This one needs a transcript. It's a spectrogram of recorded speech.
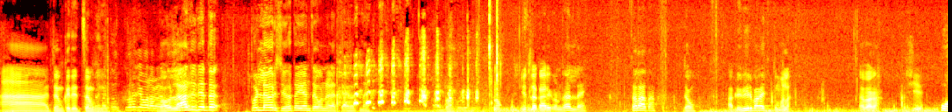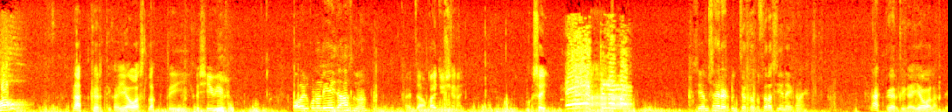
हा चमक देत चमक देत भाऊ लाजत येत. पुढल्या वर्षी होतं यांचं उन्हाळ्यात काय होत नाही. इथला कार्यक्रम झालेला आहे. चला आता जाऊ. आपली विहीर बघायची तुम्हाला. हा बघा कशी आहे? नात करते का? यावाच लागते कशी विहीर? पावायला कोणाला यायचं असलं ना? जाऊ काय विषय नाही. कसं आहे? सेम सायराट पिक्चरचा दुसरा सीन आहे का नाही? नात करते का? यावं लागते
